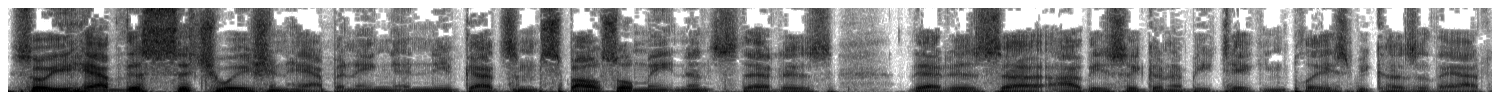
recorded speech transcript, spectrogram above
so you have this situation happening, and you've got some spousal maintenance that is that is uh, obviously going to be taking place because of that.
